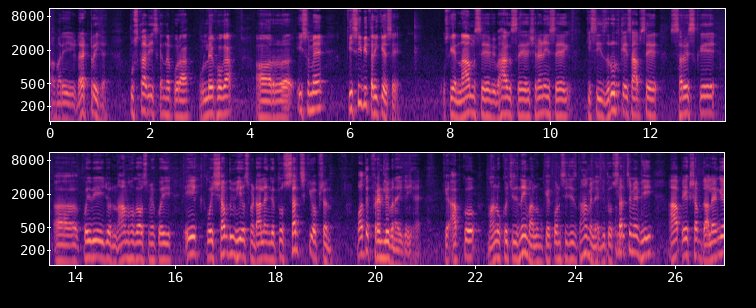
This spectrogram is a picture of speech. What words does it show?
हमारी डायरेक्टरी है, उसका भी इसके अंदर पूरा उल्लेख होगा। और इसमें किसी भी तरीके से उसके नाम से विभाग से श्रेणी से किसी ज़रूरत के हिसाब से सर्विस के अ, कोई भी जो नाम होगा उसमें कोई एक कोई शब्द भी उसमें डालेंगे तो सर्च की ऑप्शन बहुत एक फ्रेंडली बनाई गई है कि आपको मान लो कोई चीज़ नहीं मालूम कि कौन सी चीज़ कहाँ मिलेगी तो सर्च में भी आप एक शब्द डालेंगे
